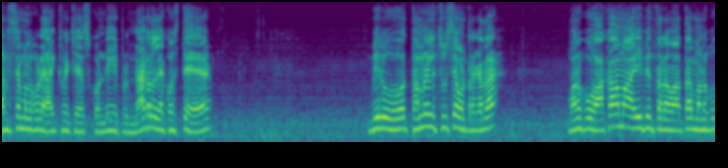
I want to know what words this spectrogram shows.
గంట సెమ్మలు కూడా యాక్టివేట్ చేసుకోండి. ఇప్పుడు మ్యాటర్ లేకొస్తే మీరు తమిళని చూసే ఉంటారు కదా? మనకు అకామా అయిపోయిన తర్వాత మనకు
